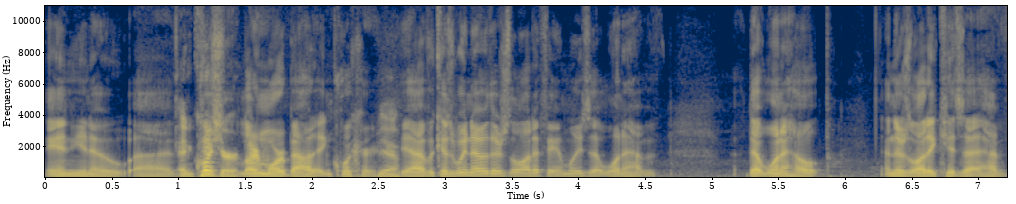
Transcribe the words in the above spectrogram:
and you know uh, And quicker. learn more about it and quicker. Yeah. yeah, because we know there's a lot of families that want to have that want to help, and there's a lot of kids that have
